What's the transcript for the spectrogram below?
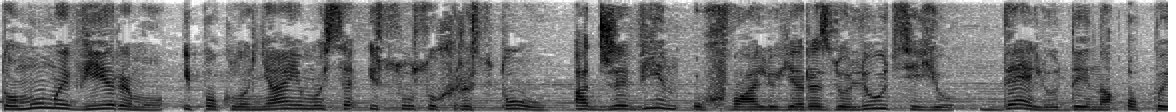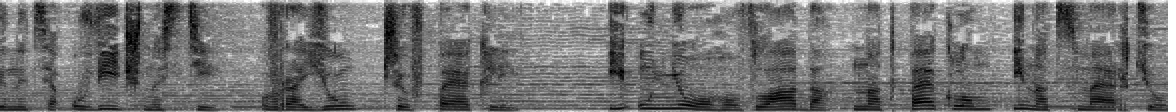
Тому ми віримо і поклоняємося Ісусу Христу, адже Він ухвалює резолюцію, де людина опиниться у вічності, в раю чи в пеклі, і у нього влада над пеклом і над смертю.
